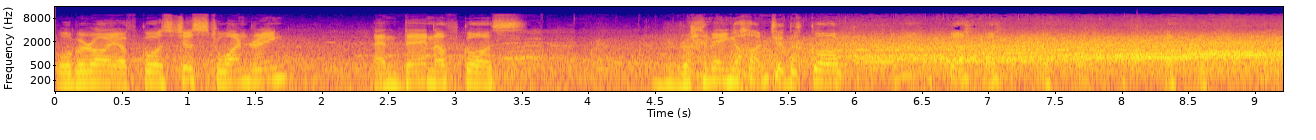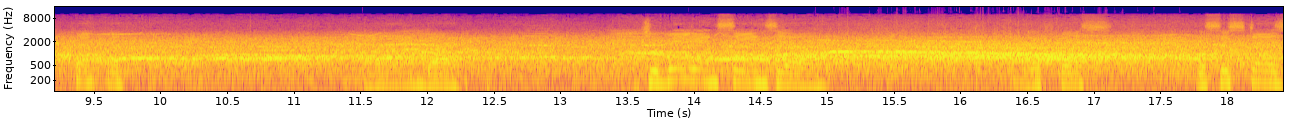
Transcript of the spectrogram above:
Uberoi, of course, just wondering. And then, of course, running onto the court. and uh, jubilant scenes here. And of course, the sisters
